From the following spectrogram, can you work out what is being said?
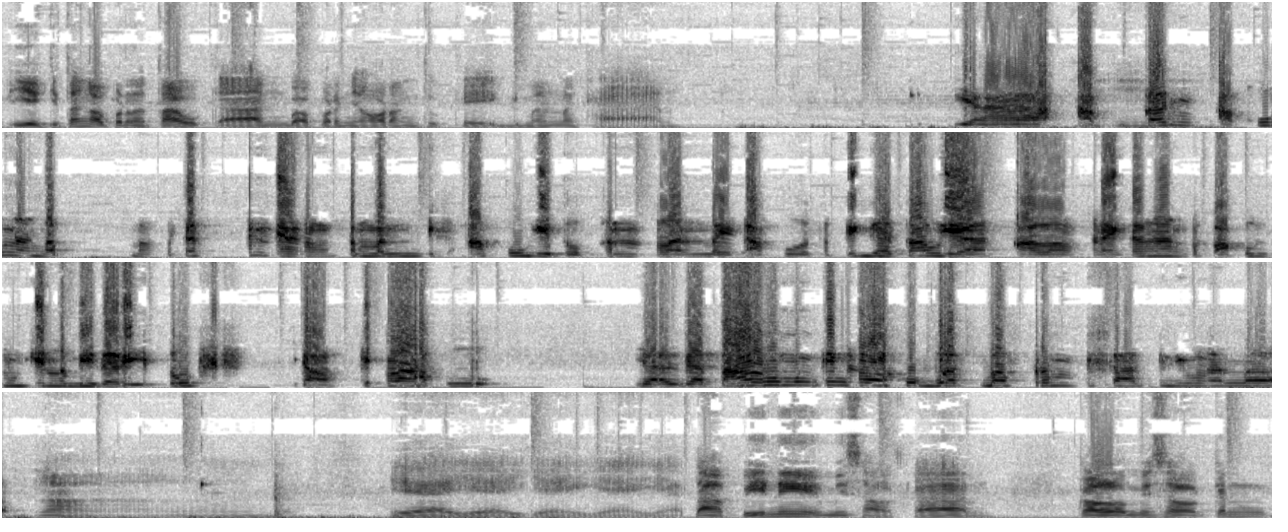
Iya kita nggak pernah tahu kan bapernya orang tuh kayak gimana kan? ya aku Mm-mm. kan aku nganggap mereka emang temen baik aku gitu kenalan baik aku tapi nggak tahu ya kalau mereka nganggap aku mungkin lebih dari itu ya oke lah aku ya nggak tahu mungkin kalau aku buat baper mereka gimana Nah, iya iya iya iya iya. Tapi nih misalkan kalau misalkan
